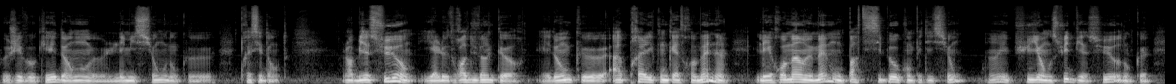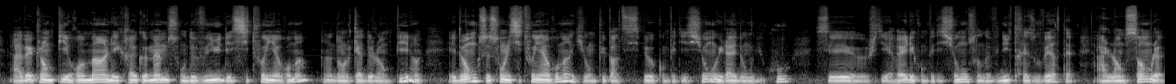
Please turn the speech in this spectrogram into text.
que j'évoquais dans euh, l'émission euh, précédente. Alors bien sûr, il y a le droit du vainqueur. Et donc, euh, après les conquêtes romaines, les Romains eux-mêmes ont participé aux compétitions. Hein, et puis ensuite, bien sûr, donc euh, avec l'Empire romain, les Grecs eux-mêmes sont devenus des citoyens romains hein, dans le cadre de l'Empire. Et donc, ce sont les citoyens romains qui ont pu participer aux compétitions. Et là, donc, du coup, c'est, euh, je dirais, les compétitions sont devenues très ouvertes à l'ensemble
